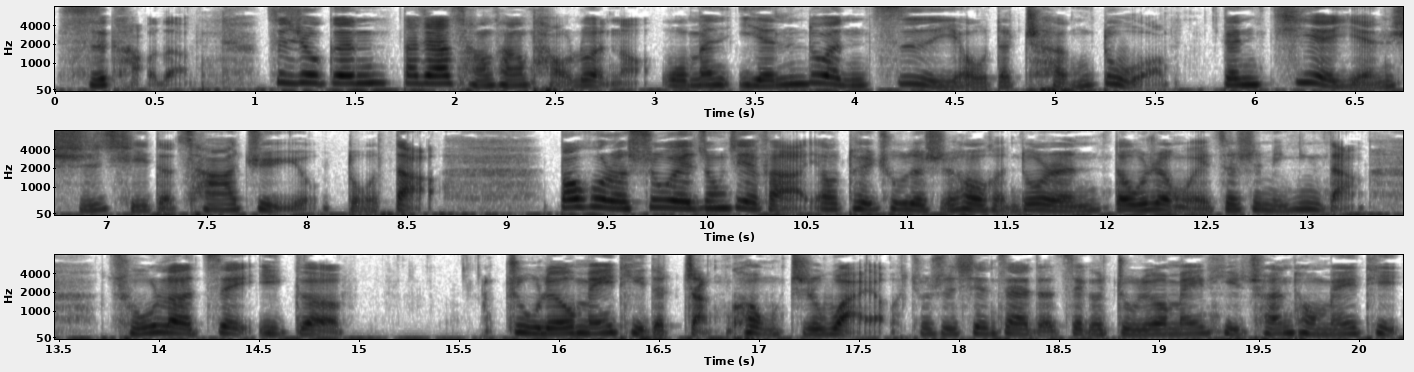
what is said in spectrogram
思考的。这就跟大家常常讨论哦，我们言论自由的程度哦，跟戒严时期的差距有多大？包括了数位中介法要推出的时候，很多人都认为这是民进党除了这一个主流媒体的掌控之外哦，就是现在的这个主流媒体、传统媒体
